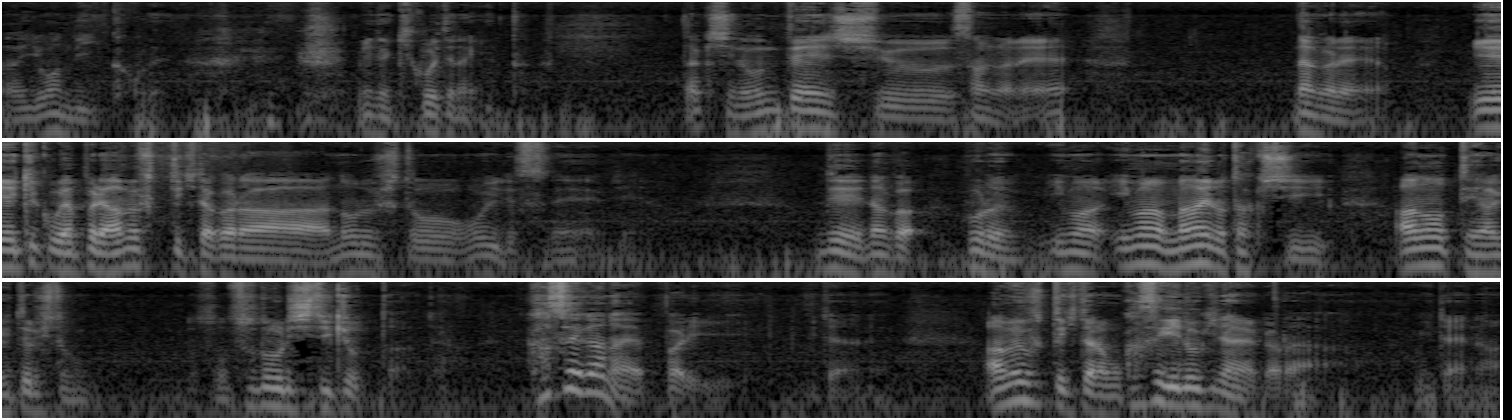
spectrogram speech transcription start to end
た。言わんでいいか、これ。みんな聞こえてないんやった。タクシーの運転手さんがね、なんかね、いや結構やっぱり雨降ってきたから乗る人多いですね、みたいな。で、なんか、ほら、今、今前のタクシー、あの手挙げてる人、その素通りしてきよった、みたいな。稼がない、やっぱり、みたいなね。雨降ってきたらもう稼ぎ時なんやから、みたいな。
